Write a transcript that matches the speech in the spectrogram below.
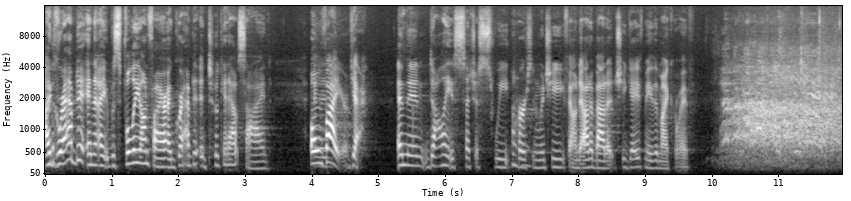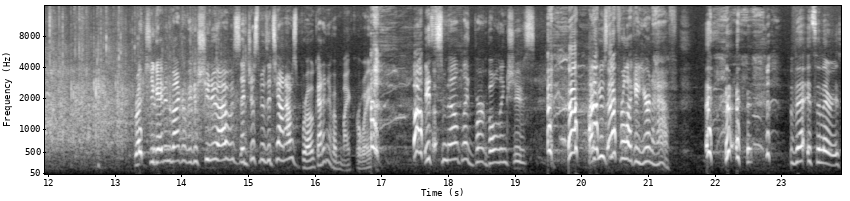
I grabbed it and I, it was fully on fire. I grabbed it and took it outside. On fire. Yeah. And then Dolly is such a sweet uh-huh. person. When she found out about it, she gave me the microwave. right? She gave me the microwave because she knew I was, I just moved to town. I was broke. I didn't have a microwave. it smelled like burnt bowling shoes. I used it for like a year and a half. That is hilarious.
